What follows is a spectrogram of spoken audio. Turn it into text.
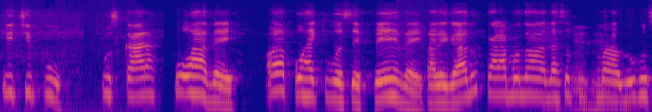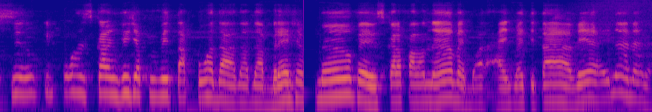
E tipo, os caras, porra, velho. Olha a porra que você fez, velho. Tá ligado? O cara manda uma dessa pro uhum. maluco, sendo que, porra, esse cara, em vez de aproveitar a porra da, da, da brecha, não, velho. Os caras falam, não, velho, a gente vai tentar ver aí, não, não,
